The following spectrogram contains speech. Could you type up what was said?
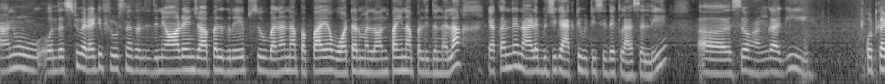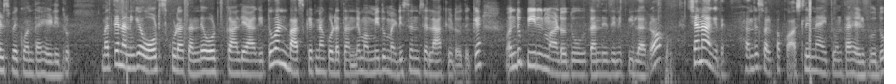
ನಾನು ಒಂದಷ್ಟು ವೆರೈಟಿ ಫ್ರೂಟ್ಸ್ನ ತಂದಿದ್ದೀನಿ. Orange apple grapes banana papaya watermelon pineapple ಇದನ್ನೆಲ್ಲ. ಯಾಕಂದರೆ ನಾಳೆ ಬುಜ್ಜಿಗೆ ಆ್ಯಕ್ಟಿವಿಟೀಸ್ ಇದೆ ಕ್ಲಾಸಲ್ಲಿ ಸೊ ಹಾಗಾಗಿ ಕೊಟ್ಟು ಕಳಿಸ್ಬೇಕು ಅಂತ ಹೇಳಿದರು. ಮತ್ತು ನನಗೆ ಓಟ್ಸ್ ಕೂಡ ತಂದೆ, ಓಟ್ಸ್ ಖಾಲಿ ಆಗಿತ್ತು. ಒಂದು ಬಾಸ್ಕೆಟ್ನ ಕೂಡ ತಂದೆ, ಮಮ್ಮಿದು ಮೆಡಿಸಿನ್ಸ್ ಎಲ್ಲ ಹಾಕಿಡೋದಕ್ಕೆ ಒಂದು ಪೀಲ್ ಮಾಡೋದು ತಂದಿದ್ದೀನಿ ಪೀಲರು. ಚೆನ್ನಾಗಿದೆ. ಅಂದರೆ ಸ್ವಲ್ಪ ಕಾಸ್ಟ್ಲಿನೇ ಆಯಿತು ಅಂತ ಹೇಳ್ಬೋದು.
